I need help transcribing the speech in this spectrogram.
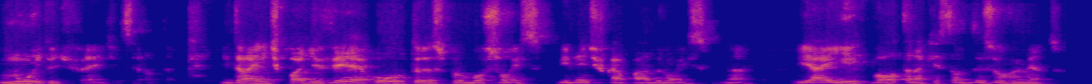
muito diferente de ser um técnico. Então a gente pode ver outras promoções, identificar padrões, né? E aí volta na questão do desenvolvimento,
